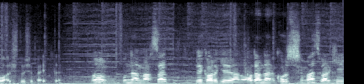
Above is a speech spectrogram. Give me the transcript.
olib olishdi o'sha paytda. Bundan maqsad bekorga odamlarni ko'risish emas balki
